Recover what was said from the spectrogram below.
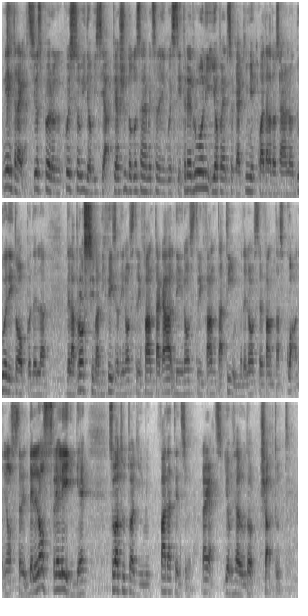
Niente ragazzi, io spero che questo video vi sia piaciuto, cosa ne pensate di questi tre ruoli? Io penso che Hakimi e Quadrato saranno due dei top della, della prossima difesa dei nostri fanta, dei nostri fanta team, delle nostre fanta squadre, delle nostre leghe, soprattutto Hakimi. Fate attenzione. Ragazzi, io vi saluto, ciao a tutti.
